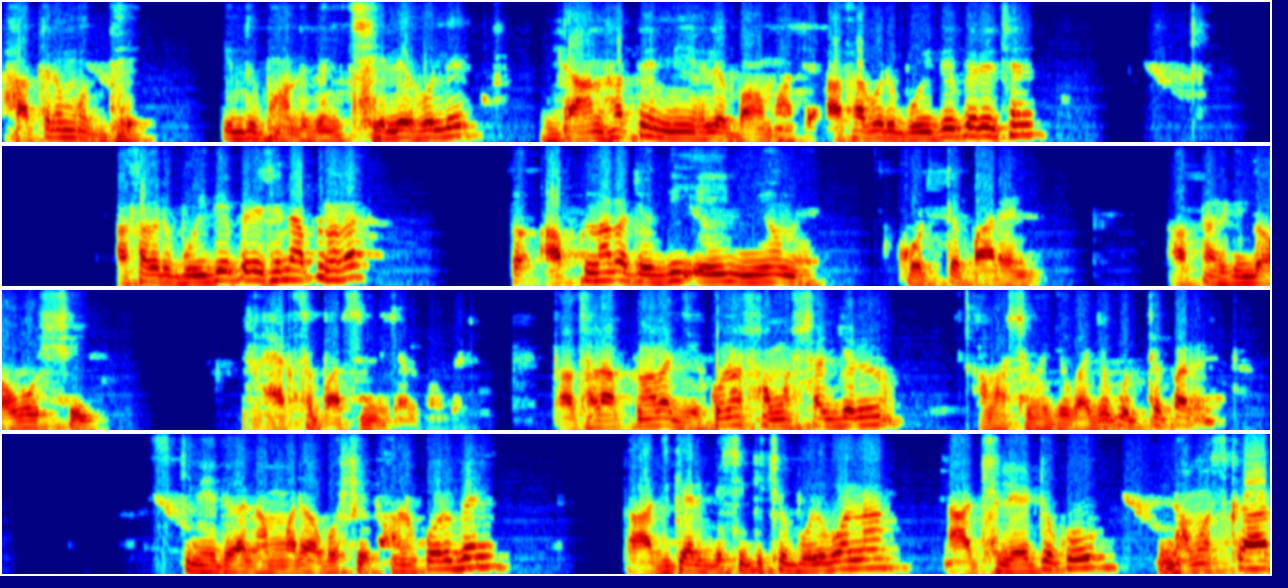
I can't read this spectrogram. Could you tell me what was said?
হাতের মধ্যে কিন্তু বাঁধবেন। ছেলে হলে ডান হাতে, মেয়ে হলে বাম হাতে। আশা করি বুঝতে পেরেছেন? আশা করি বুঝতে পেরেছেন আপনারা? তো আপনারা যদি এই নিয়মে করতে পারেন, আপনারা কিন্তু অবশ্যই একশো পার্সেন্ট পাবেন তাছাড়া আপনারা যে কোনো সমস্যার জন্য আমার সঙ্গে যোগাযোগ করতে পারেন। স্ক্রিনে দেওয়া নাম্বারে অবশ্যই ফোন করবেন। তো আজকে আর বেশি কিছু বলব না। আজ হলে এটুকু। নমস্কার।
